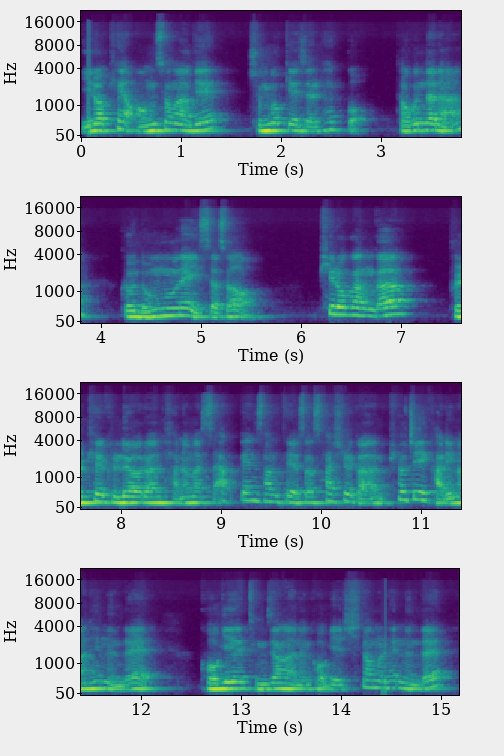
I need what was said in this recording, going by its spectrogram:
이렇게 엉성하게 중복 게재를 했고 더군다나 그 논문에 있어서 피로감과 불쾌 글레어라는 단어만 싹 뺀 상태에서 사실간 표지 가리만 했는데 거기에 등장하는 거기에 실험을 했는데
